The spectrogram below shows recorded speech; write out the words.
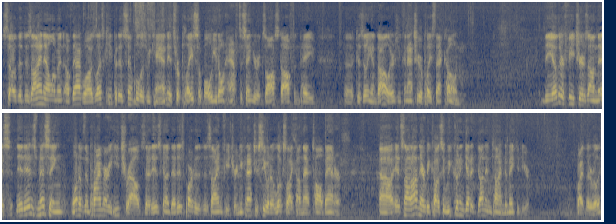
So the design element of that was let's keep it as simple as we can. It's replaceable. You don't have to send your exhaust off and pay a gazillion dollars. You can actually replace that cone. The other features on this, it is missing one of the primary heat shrouds that is going that is part of the design feature, and you can actually see what it looks like on that tall banner. Uh, it's not on there because we couldn't get it done in time to make it here, quite literally.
